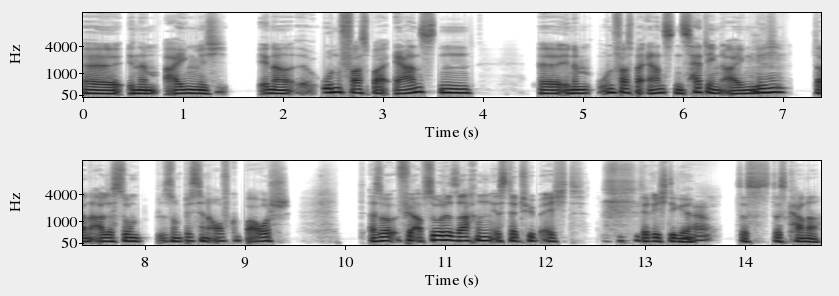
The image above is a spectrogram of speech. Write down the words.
Äh, in einem eigentlich, in einer unfassbar ernsten äh, in einem unfassbar ernsten Setting eigentlich. Mhm. Dann alles so, so ein bisschen aufgebauscht. Also für absurde Sachen ist der Typ echt der Richtige. ja. das, das kann er.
